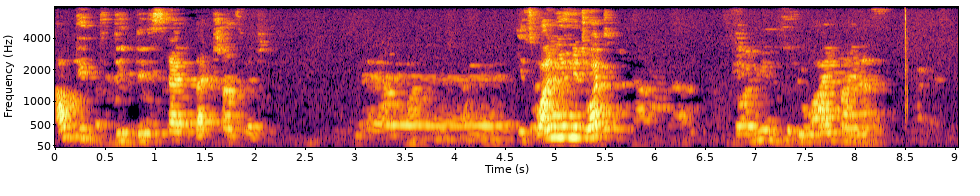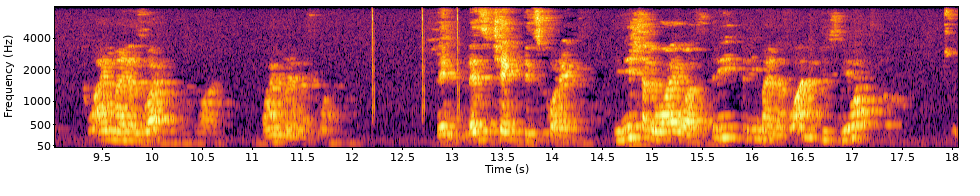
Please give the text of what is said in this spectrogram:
How do you de- de- describe that translation? It's one unit what? So it means should be y minus y minus what? y minus 1. Then let's check this correct. Initially y was 3, 3 minus 1 gives me what? 2.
